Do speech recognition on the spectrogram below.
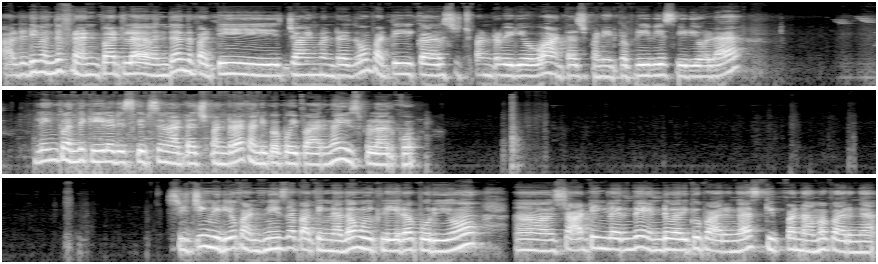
ஆல்ரெடி வந்து ஃப்ரண்ட் பார்ட்டில் வந்து அந்த பட்டி ஜாயின் பண்ணுறதும் பட்டி க ஸ்டிச் பண்ணுற வீடியோவும் அட்டாச் பண்ணியிருக்கேன் ப்ரீவியஸ் வீடியோவில் லிங்க் வந்து கீழே டிஸ்கிரிப்ஷனில் அட்டாச் பண்ணுறேன் கண்டிப்பாக போய் பாருங்கள் யூஸ்ஃபுல்லாக இருக்கும். ஸ்டிச்சிங் வீடியோ கண்டினியூஸாக பார்த்தீங்கன்னா தான் உங்களுக்கு கிளியராக புரியும். ஸ்டார்டிங்கில் இருந்து எண்டு வரைக்கும் பாருங்கள் ஸ்கிப் பண்ணாமல் பாருங்கள்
